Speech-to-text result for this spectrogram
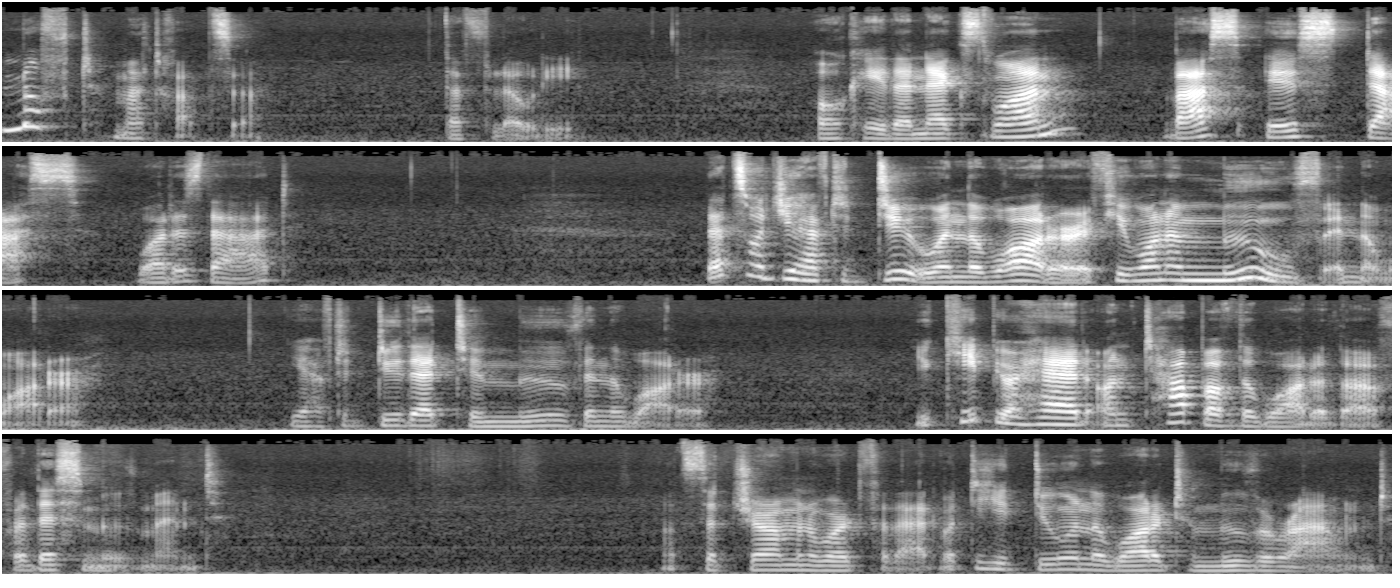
Luftmatratze. The floaty. Okay, the next one. Was ist das? What is that? That's what you have to do in the water if you want to move in the water. You have to do that to move in the water. You keep your head on top of the water though for this movement. What's the German word for that? What do you do in the water to move around?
